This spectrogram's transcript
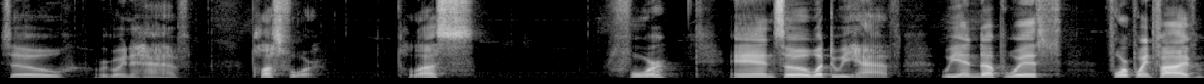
So we're going to have plus 4 plus 4. And so what do we have? We end up with 4.5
